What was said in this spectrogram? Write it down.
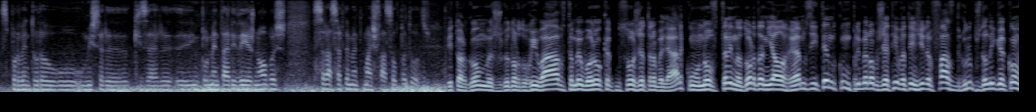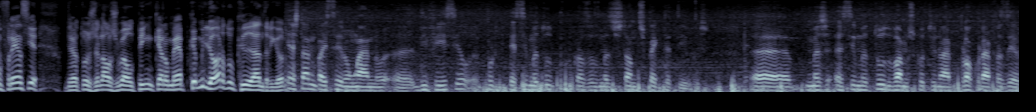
Se porventura o, o Mister eh, quiser eh, implementar ideias novas, será certamente mais fácil para todos. Vitor Gomes, jogador do Rio Ave, também o Aroca começou hoje a trabalhar com o novo treinador Daniel Ramos e tendo como primeiro objetivo atingir a fase de grupos da Liga Conferência. O diretor-geral Joel Pinho quer uma época melhor do que a anterior. Este ano vai ser um ano uh, difícil, porque, acima de tudo por causa de uma gestão de expectativas. Uh, mas acima de tudo vamos continuar a procurar fazer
